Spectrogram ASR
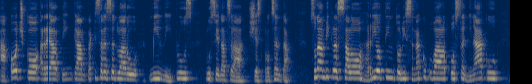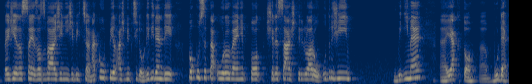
a Očko Realty Income taky za 10 dolarů, mírný plus, plus 1,6%. Co nám vyklesalo, Rio Tinto, když jsem nakupoval poslední nákup, takže zase je za zvážení, že bych třeba nakoupil, až mi přijdou dividendy, pokud se ta úroveň pod 64 dolarů udrží, uvidíme, eh, jak to eh, bude.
